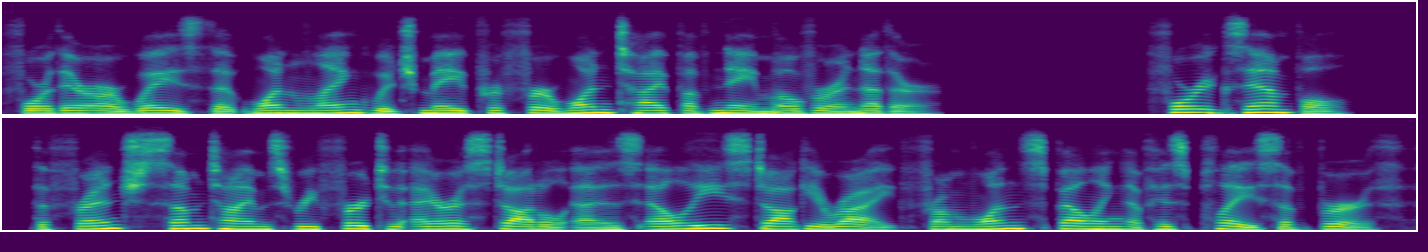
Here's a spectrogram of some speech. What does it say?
for there are ways that one language may prefer one type of name over another. For example, the French sometimes refer to Aristotle as Le Stagirite from one spelling of his place of birth,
